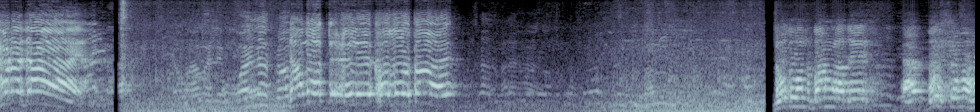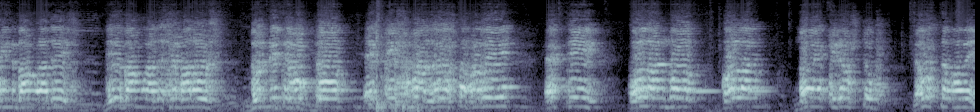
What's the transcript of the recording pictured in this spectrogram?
শোনা যায়। বাংলাদেশ, এক বৈষম্যহীন বাংলাদেশ, যে মানুষ একটি সমাজ ব্যবস্থা পাবে, একটি কল্যাণময় কল্যাণময় একটি রাষ্ট্র ব্যবস্থা পাবে।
